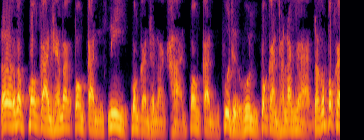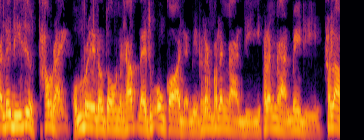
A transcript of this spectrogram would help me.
แล้วเราก็ต้องป้องกันใครบ้างป้องกันหนี้ป้องกันธนาคาร ป้องกันผู้ถือหุ้น ป้องกันพนักงานเราก็ป้องกันได้ดีที่สุดเท่าไหร่ ผมเรียนตรงๆนะครับในทุกองค์กรเนี่ยมีพนักพนักงานดี พนักงานไม่ดี ถ้าเรา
